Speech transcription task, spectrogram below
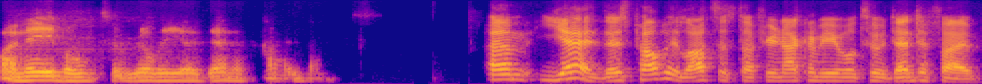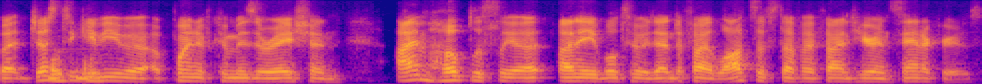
unable to really identify them. Um, yeah, there's probably lots of stuff you're not going to be able to identify. But just okay. to give you a, a, point of commiseration, I'm hopelessly uh, unable to identify lots of stuff I find here in Santa Cruz,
